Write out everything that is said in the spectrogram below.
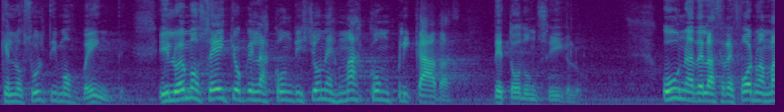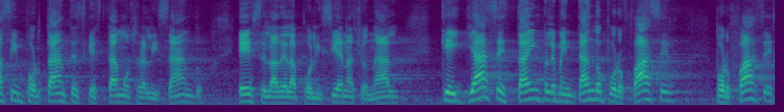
que en los últimos 20. Y lo hemos hecho en las condiciones más complicadas de todo un siglo. Una de las reformas más importantes que estamos realizando es la de la Policía Nacional, que ya se está implementando por fases, por fases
